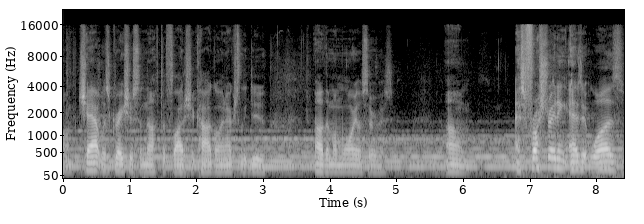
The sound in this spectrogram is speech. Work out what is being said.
Um, Chad was gracious enough to fly to Chicago and actually do uh, the memorial service. Um, as frustrating as it was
